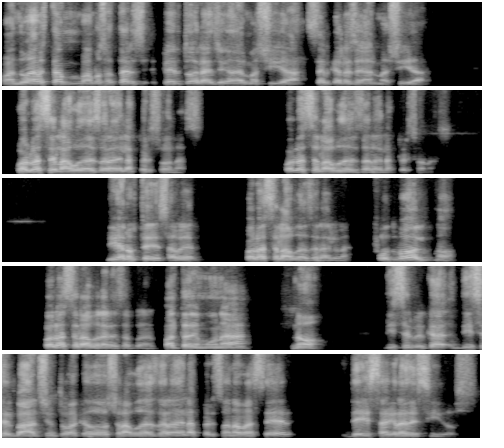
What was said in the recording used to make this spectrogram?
Cuando vamos a estar expertos de la llegada del Mashiach, cerca de la llegada del Mashiach, ¿cuál va a ser la audazara de las personas? ¿Cuál va a ser la audazara de las personas? Digan ustedes, a ver, ¿cuál va a ser la audazara del ¿Fútbol? No. ¿Cuál va a ser la audazara? ¿Falta de muná? No. Dice el, dice el Baal Shem la audazara de las personas va a ser desagradecidos.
